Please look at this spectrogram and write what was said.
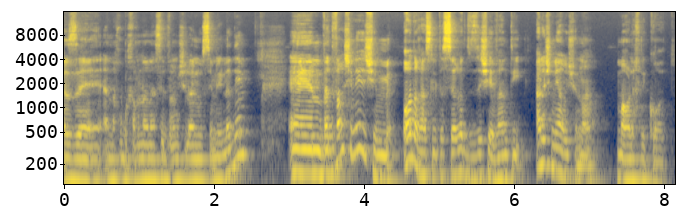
אז אה, אנחנו בכוונה נעשה דברים שלא היינו עושים לילדים. אה, והדבר השני שמאוד הרס לי את הסרט, זה שהבנתי על השנייה הראשונה מה הולך לקרות.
